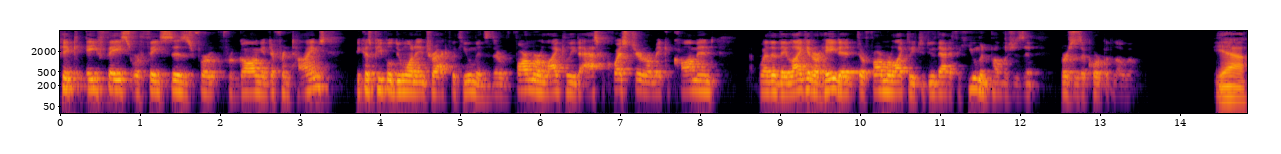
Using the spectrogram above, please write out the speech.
pick a face or faces for, for Gong at different times because people do want to interact with humans. They're far more likely to ask a question or make a comment, whether they like it or hate it. They're far more likely to do that if a human publishes it versus a corporate logo. Yeah.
